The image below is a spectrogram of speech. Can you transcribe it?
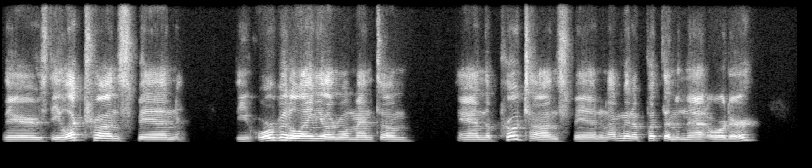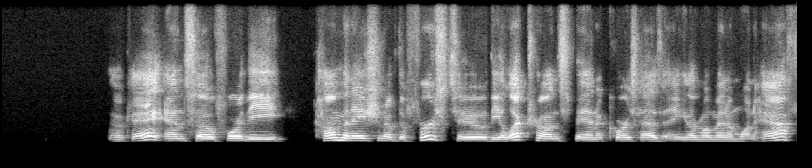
there's the electron spin, the orbital angular momentum, and the proton spin, and I'm going to put them in that order. Okay, and so for the combination of the first two, the electron spin, of course, has angular momentum one half.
